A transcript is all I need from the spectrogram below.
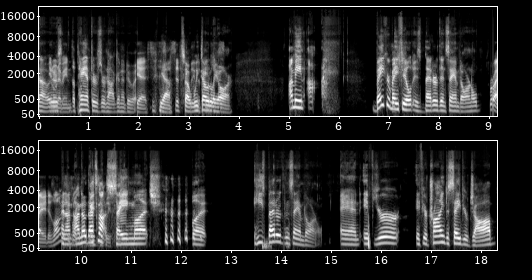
No, you it know what was I mean? the Panthers are not gonna do it. Yes, Yeah, so we totally Panthers. are. I mean, I, Baker Mayfield is better than Sam Darnold, Right, as long as and I, I know that's not saying much, but he's better than Sam Darnold. And if you're if you're trying to save your job,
